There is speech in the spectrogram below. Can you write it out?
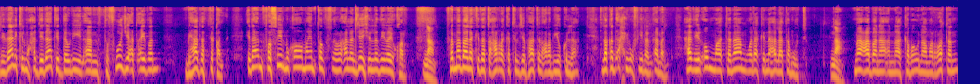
لذلك المحددات الدولية الآن تفوجئت أيضا بهذا الثقل. إذا فصيل مقاومة ينتصر على الجيش الذي لا يقر. نعم. فما بالك إذا تحركت الجبهات العربية كلها؟ لقد أحيوا فينا الأمل. هذه الأمة تنام ولكنها لا تموت. نعم. ما عبنا أن كبونا مرة؟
